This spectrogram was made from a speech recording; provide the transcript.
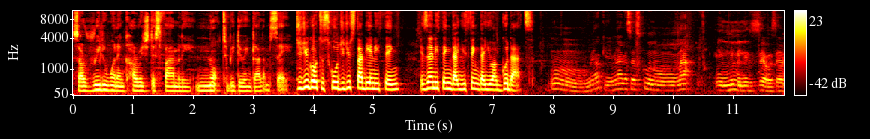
So I really want to encourage this family not to be doing Galamsey. Did you go to school? Did you study anything? Is there anything that you think that you are good at? Mi ok mi ankasa school no na ẹni mi ni sẹ ọsẹ.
